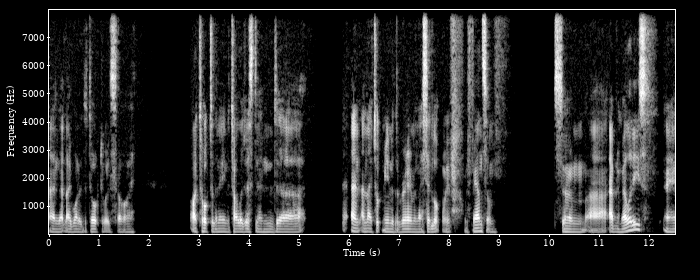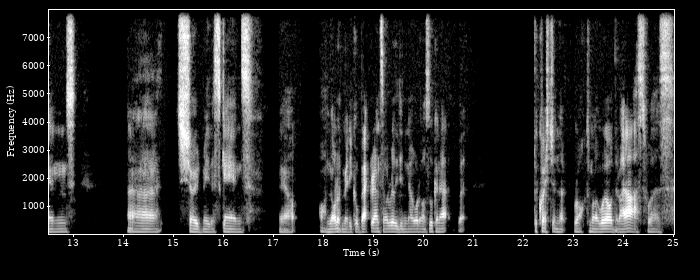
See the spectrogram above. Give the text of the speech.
and that they wanted to talk to us. So I I talked to the neonatologist and uh, and and they took me into the room and they said, look, we've we've found some some uh, abnormalities and uh, showed me the scans. Now I'm not of medical background, so I really didn't know what I was looking at. But the question that rocked my world that I asked was,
